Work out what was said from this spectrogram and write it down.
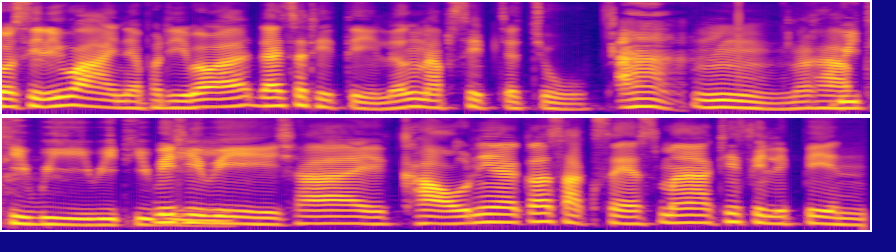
ตัวซีรีส์วายเนี่ยพอดีว่าได้สถิติเรื่องนับสิบจะจูบอ่าอืมนะครับ VTV VTV VTV ใช่เขาเนี่ยก็ success มากที่ฟิลิปปินส์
